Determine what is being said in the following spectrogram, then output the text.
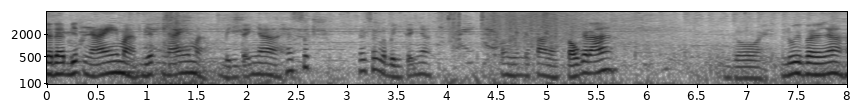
đây đây biết ngay mà, biết ngay mà. Bình tĩnh nha, hết sức hết sức là bình tĩnh nha. Không những cái pha này cấu cái đã. Rồi, lui về nha.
